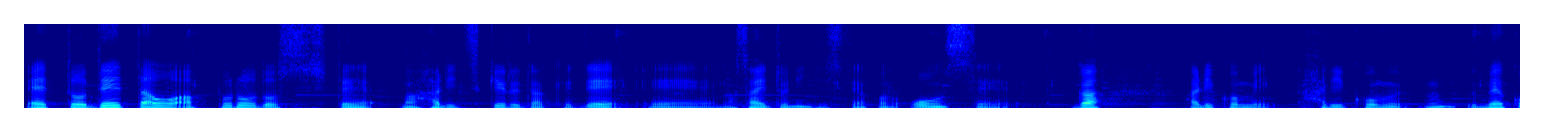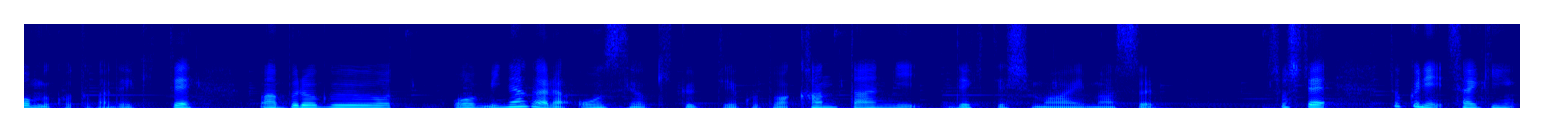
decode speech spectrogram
えっと、データをアップロードして、まあ、貼り付けるだけで、えーまあ、サイトにですね、この音声が貼り込み、貼り込む、ん埋め込むことができて、まあ、ブログを見ながら音声を聞くっていうことは簡単にできてしまいます。そして、特に最近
